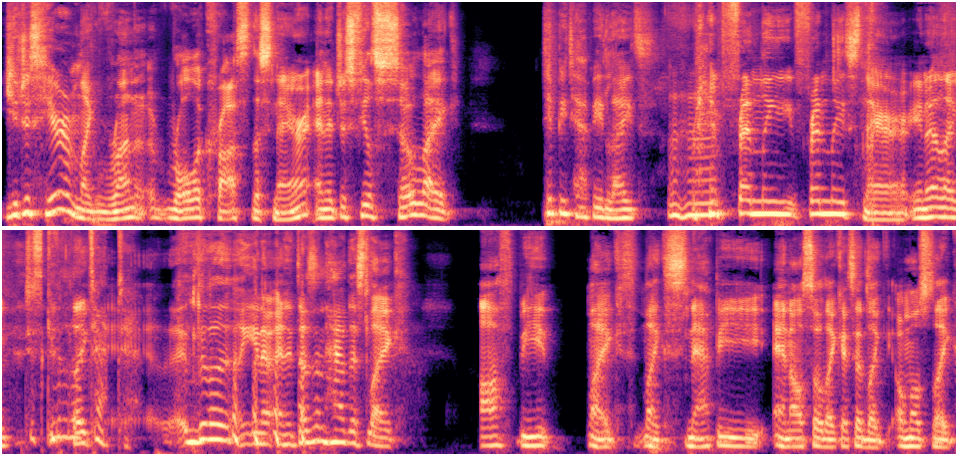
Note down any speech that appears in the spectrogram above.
you just hear him like run roll across the snare and it just feels so like tippy tappy light mhm. friendly friendly snare you know like Just give it a little like tap tap. Little you know and it doesn't have this like offbeat like like snappy and also like i said like almost like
